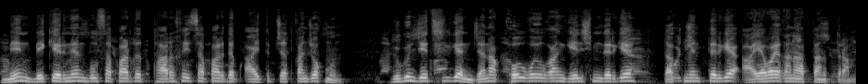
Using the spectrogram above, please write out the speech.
Мен бекеринен бул сапарды тарыхый сапар деп айтып жаткан жокмун бүгүн жетишилген жана кол коюлган келишимдерге документтерге аябай канааттанып турам.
